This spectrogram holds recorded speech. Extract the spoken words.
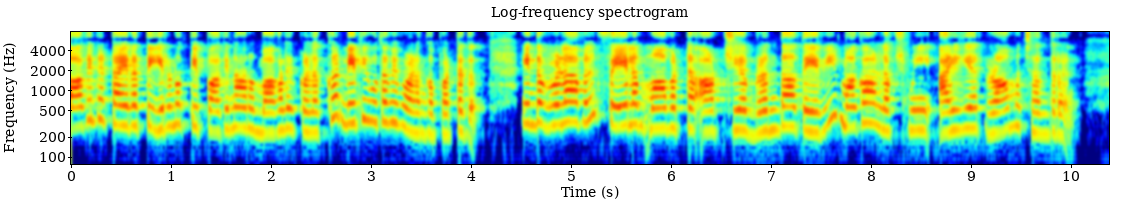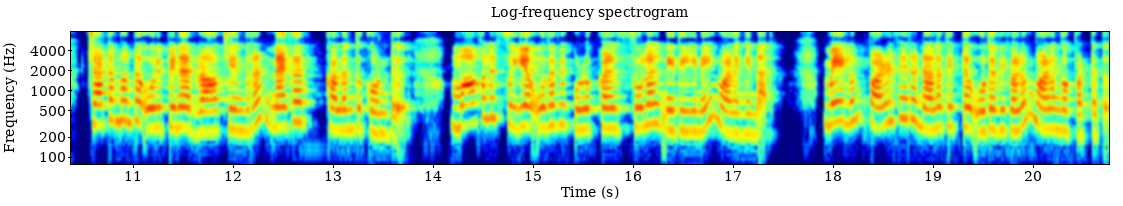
பதினெட்டாயிரத்தி இருநூத்தி பதினாறு மகளிர்களுக்கு நிதி உதவி வழங்கப்பட்டது. இந்த விழாவில் சேலம் மாவட்ட ஆட்சியர் பிருந்தா தேவி மகாலட்சுமி ஐயர் ராமச்சந்திரன் சட்டமன்ற உறுப்பினர் ராஜேந்திரன் நெகர் கலந்து கொண்டு மகளிர் சுய உதவிக்குழுக்கள் சுழல் நிதியினை வழங்கினார். மேலும் பல்வேறு நலத்திட்ட உதவிகளும் வழங்கப்பட்டது.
